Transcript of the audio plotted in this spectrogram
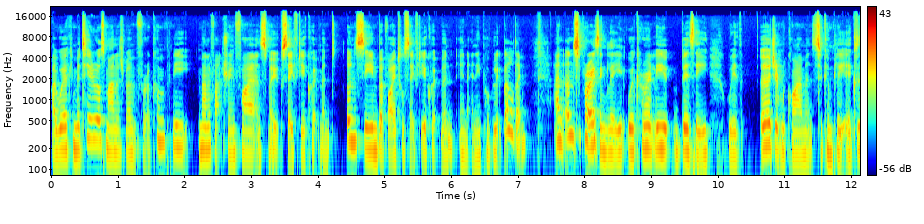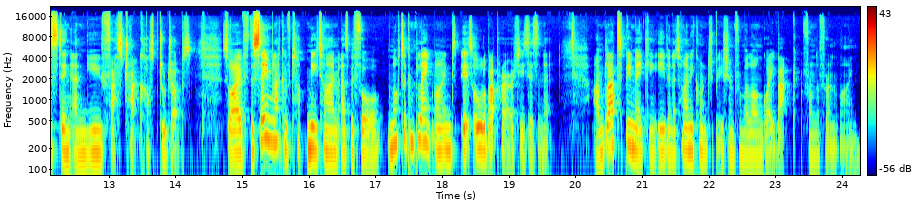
I work in materials management for a company manufacturing fire and smoke safety equipment, unseen but vital safety equipment in any public building. And unsurprisingly, we're currently busy with urgent requirements to complete existing and new fast track hospital jobs. So I have the same lack of t- me time as before. Not a complaint, mind. It's all about priorities, isn't it? I'm glad to be making even a tiny contribution from a long way back from the front line.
